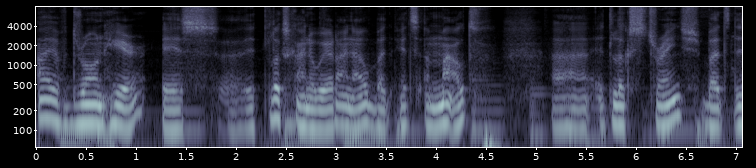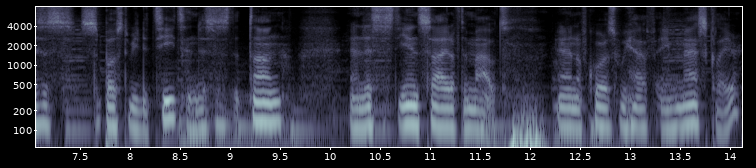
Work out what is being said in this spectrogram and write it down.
I have drawn here is uh, it looks kind of weird I know but it's a mouth uh, it looks strange but this is supposed to be the teeth and this is the tongue and this is the inside of the mouth and of course we have a mask layer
